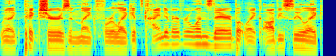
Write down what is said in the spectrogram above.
like pictures and like for like it's kind of everyone's there, but like obviously like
